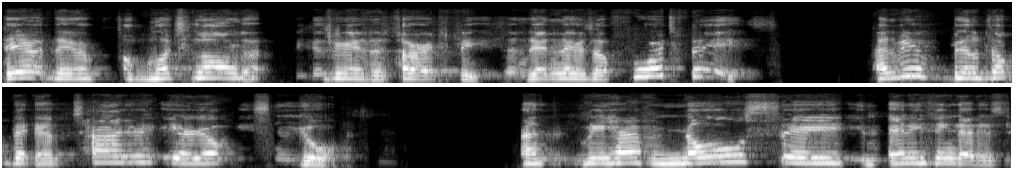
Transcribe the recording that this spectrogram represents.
they're there for much longer because we're in the third phase. And then there's a fourth phase. And we have built up the entire area of East New York. And we have no say in anything that is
